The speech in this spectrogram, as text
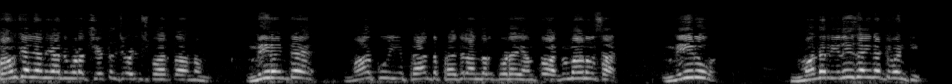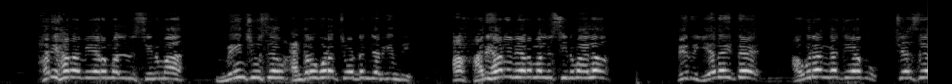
పవన్ కళ్యాణ్ గారిని కూడా చేతులు జోడించి కోరుతా ఉన్నాం. మీరంటే మాకు ఈ ప్రాంత ప్రజలందరూ కూడా ఎంతో అభిమానం సార్. మీరు మొన్న రిలీజ్ అయినటువంటి హరిహర వీరమల్లు సినిమా మేము చూసాం అందరూ కూడా చూడడం జరిగింది. ఆ హరిహర వీరమల్లు సినిమాలో మీరు ఏదైతే ఔరంగజేబు చేసే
